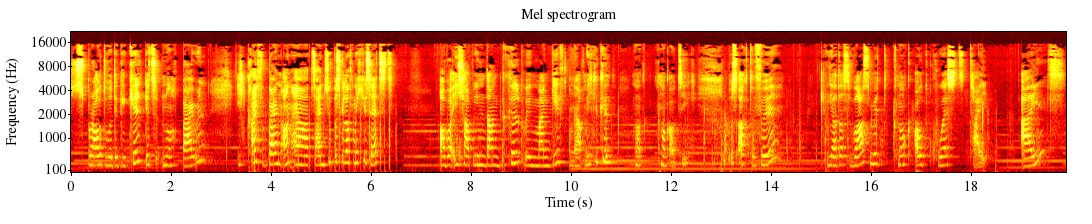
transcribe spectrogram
Sprout wurde gekillt, jetzt nur noch Byron. Ich greife Byron an, er hat seinen Superskill auf mich gesetzt. Aber ich habe ihn dann gekillt wegen meinem Gift und er hat mich gekillt. Knockout-Sieg. Plus 8 Trophäe. Ja, das war's mit Knockout Quest Teil 1.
